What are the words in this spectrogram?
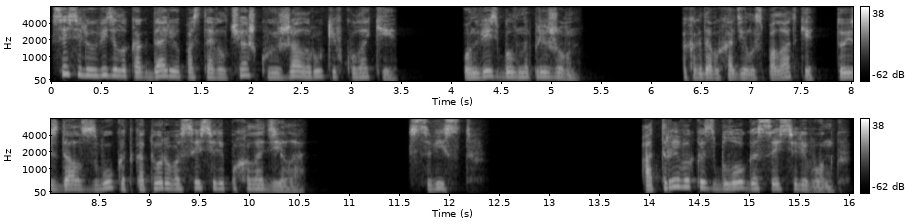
Сесили увидела, как Дарио поставил чашку и сжал руки в кулаки. Он весь был напряжен. А когда выходил из палатки, то издал звук, от которого Сесили похолодела. Свист. Отрывок из блога Сесили Вонг.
